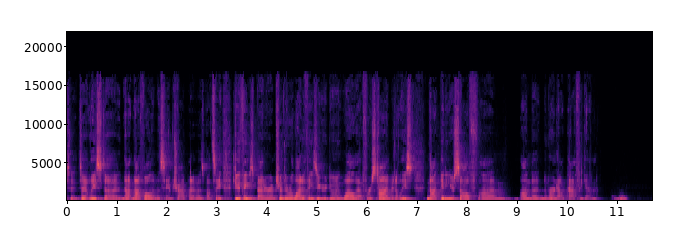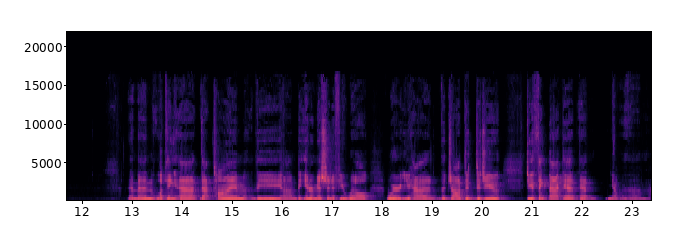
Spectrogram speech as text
to, to at least uh, not not fall in the same trap. I was about to say do things better. I'm sure there were a lot of things that you were doing well that first time, but at least not getting yourself um, on the the burnout path again. Mm-hmm. And then looking at that time, the um, the intermission, if you will, where you had the job. Did did you do you think back at at you know um,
